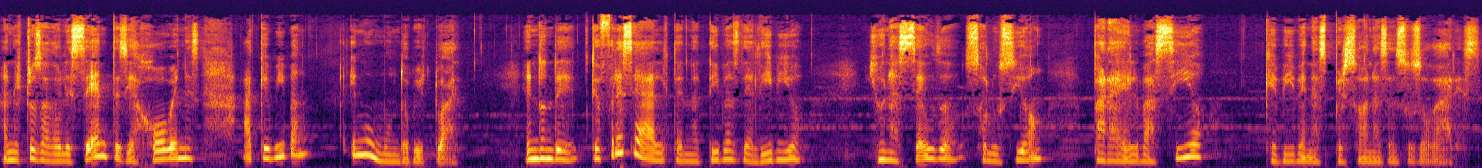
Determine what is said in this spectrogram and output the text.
a nuestros adolescentes y a jóvenes a que vivan en un mundo virtual, en donde te ofrece alternativas de alivio y una pseudo solución para el vacío que viven las personas en sus hogares.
